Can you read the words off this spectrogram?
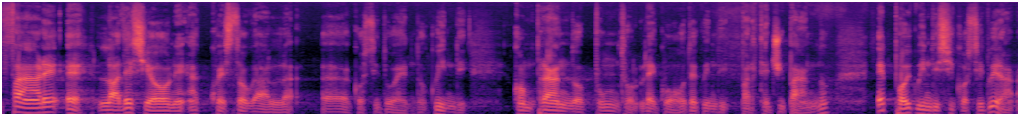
fare eh, l'adesione a questo Galla eh, costituendo. Quindi comprando appunto le quote, quindi partecipando e poi quindi si costituirà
